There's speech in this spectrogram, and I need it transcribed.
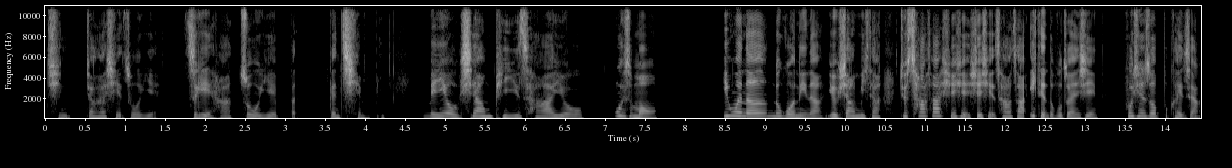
请叫他写作业，只给他作业本跟铅笔。没有橡皮擦哟？为什么？因为呢，如果你呢有橡皮擦，就擦擦写写写写擦擦，一点都不专心。父亲说不可以这样，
